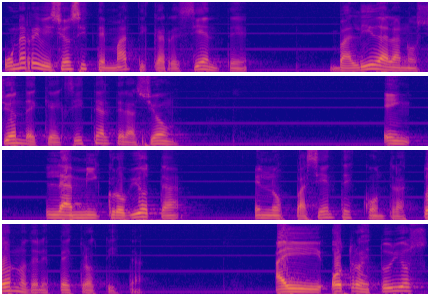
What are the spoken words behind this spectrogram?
una revisión sistemática reciente valida la noción de que existe alteración en la microbiota en los pacientes con trastornos del espectro autista. Hay otros estudios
